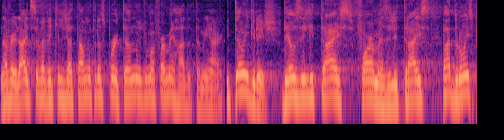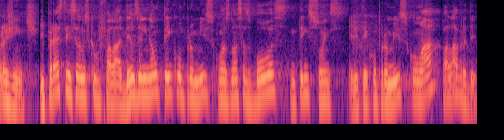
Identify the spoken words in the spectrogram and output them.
Na verdade, você vai ver que eles já estavam transportando de uma forma errada também a arca. Então, igreja, Deus ele traz formas, ele traz padrões pra gente. E presta atenção nisso que eu vou falar. Deus ele não tem compromisso com as nossas boas intenções. Ele tem compromisso com a palavra dele.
